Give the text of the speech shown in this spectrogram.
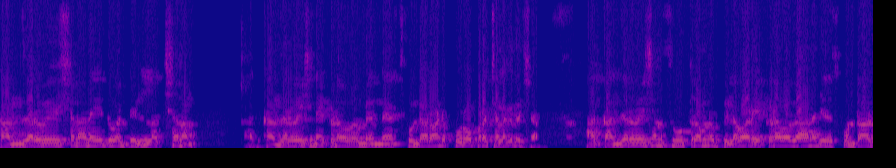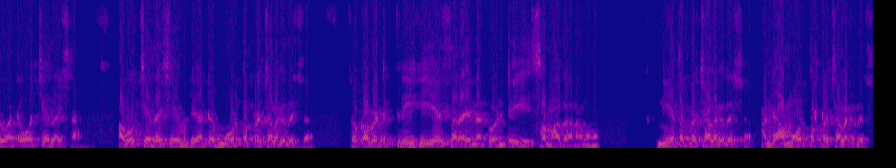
కన్జర్వేషన్ అనేటువంటి లక్షణం కన్జర్వేషన్ ఎక్కడ మీరు నేర్చుకుంటారు అంటే పూర్వ ప్రచాలక దశ. ఆ కన్జర్వేషన్ సూత్రంను పిల్లవాడు ఎక్కడ అవగాహన చేసుకుంటాడు అంటే వచ్చే దశ. ఆ వచ్చే దశ ఏమిటి అంటే మూర్త ప్రచాలక దశ. సో కాబట్టి త్రీకి ఏ సరైనటువంటి సమాధానము? నియత ప్రచాలక దశ అంటే అమూర్త ప్రచాలక దశ.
